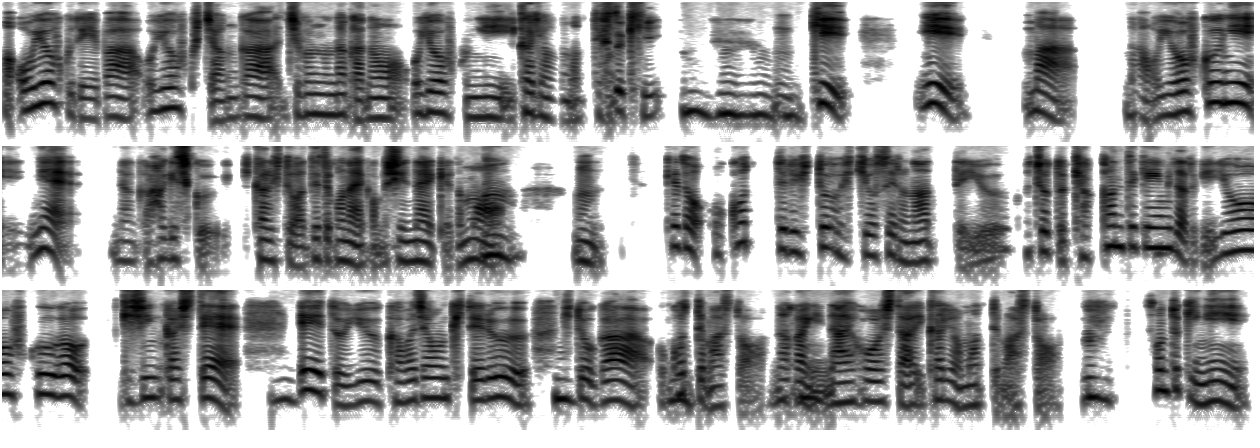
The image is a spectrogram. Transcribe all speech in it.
まあ、お洋服で言えば、お洋服ちゃんが自分の中のお洋服に怒りを持ってる時、うんうんうん、き、に、まあ、まあ、お洋服にね、なんか激しく怒る人は出てこないかもしれないけども、うん。けど、怒ってる人を引き寄せるなっていう、ちょっと客観的に見たとき、洋服が擬人化して、うん。A という革ジャンを着てる人が怒ってますと、中に内包した怒りを持ってますと、うん。その時に、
